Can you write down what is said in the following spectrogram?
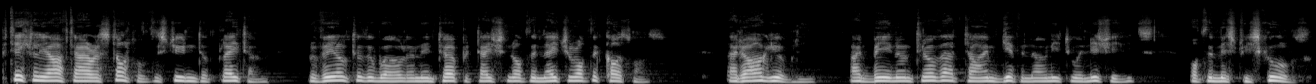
Particularly after Aristotle, the student of Plato, revealed to the world an interpretation of the nature of the cosmos that arguably had been until that time given only to initiates of the mystery schools.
